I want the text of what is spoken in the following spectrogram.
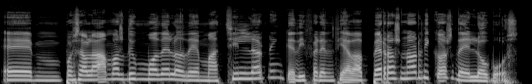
em, pues hablábamos de un modelo de Machine Learning que diferenciaba perros nórdicos de lobos.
